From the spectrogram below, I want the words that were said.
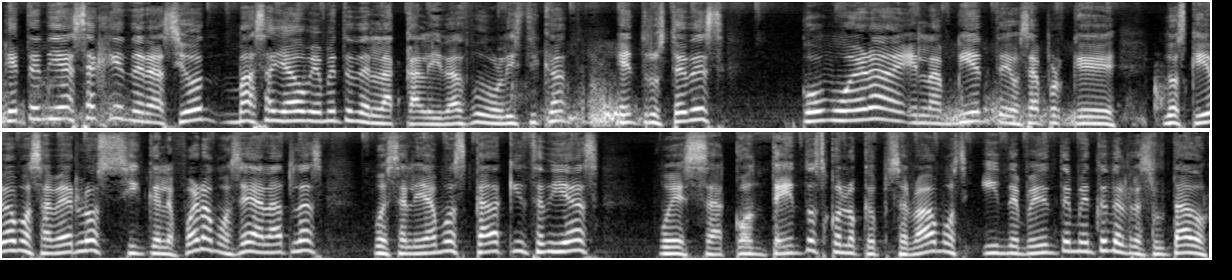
¿Qué tenía esa generación, más allá obviamente de la calidad futbolística, entre ustedes? ¿Cómo era el ambiente? O sea, porque los que íbamos a verlos, sin que le fuéramos eh, al Atlas, pues salíamos cada 15 días pues ah, contentos con lo que observábamos, independientemente del resultado.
